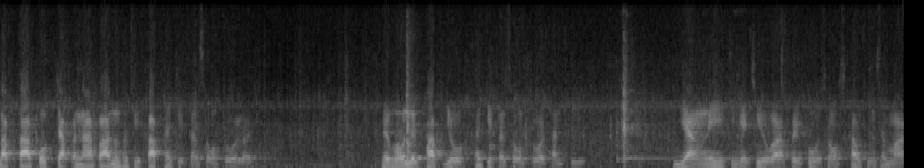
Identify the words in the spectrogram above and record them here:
หลับตาปุ๊บจับอนาปานุสติปั๊บให้จิตมันทรงตัวเลยแล้วพอนึกพับอยู่ให้จิตมันทรงตัวทันที อย่างนี้จึงจะชื่อว่าเป็นผู้ทรงเข้าถึงสมา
